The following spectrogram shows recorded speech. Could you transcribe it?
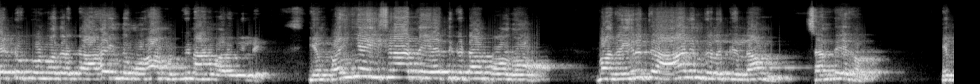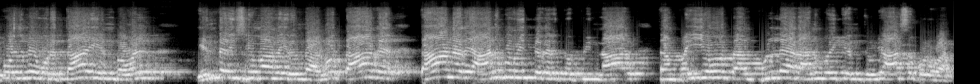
ஏற்றுக்கொள்வதற்காக இந்த முகாமுக்கு நான் வரவில்லை. என் பையன் இஸ்லாத்தை ஏத்துக்கிட்டா போதும். இப்ப அங்க இருக்கிற ஆளுங்களுக்கு எல்லாம் சந்தேகம். எப்போதுமே ஒரு தாய் என்பவள் எந்த விஷயமாக இருந்தாலும் தான் தான் அதை அனுபவித்ததற்கு பின்னால் தன் பையன் தன் புள்ள அதை அனுபவிக்கணும்னு சொல்லி ஆசைப்படுவாள்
